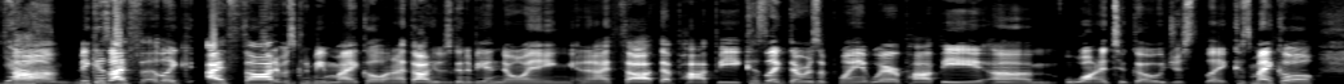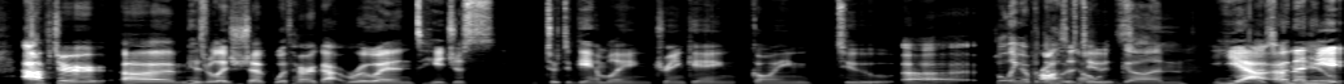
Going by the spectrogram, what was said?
Yeah. Um, because I th- like I thought it was gonna be Michael, and I thought he was gonna be annoying, and I thought that Poppy, because like there was a point where Poppy um wanted to go just like because Michael after um his relationship with her got ruined, he just took to gambling, drinking, going to uh Pulling up at the hotel with a prostitutes. gun. yeah, and then do. he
